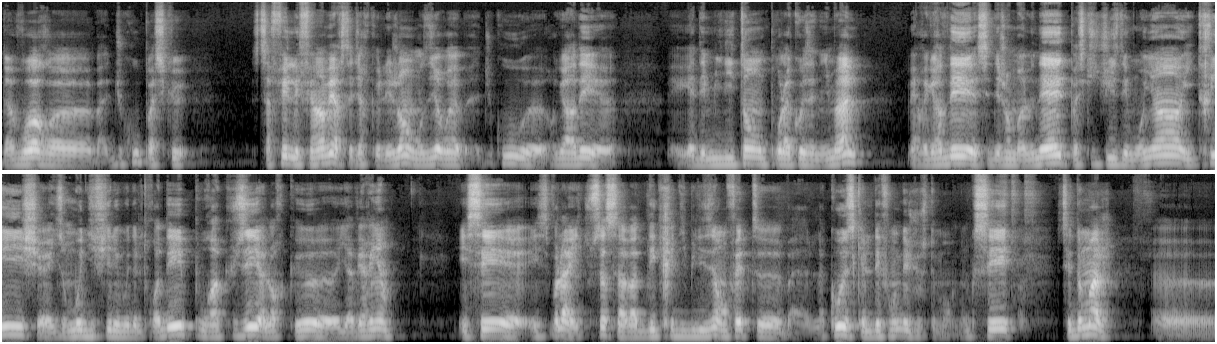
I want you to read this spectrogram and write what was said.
d'avoir, euh, bah, du coup, parce que ça fait l'effet inverse, c'est-à-dire que les gens vont se dire, ouais, bah, du coup, euh, regardez, il y a des militants pour la cause animale, mais regardez, c'est des gens malhonnêtes parce qu'ils utilisent des moyens, ils trichent, ils ont modifié les modèles 3D pour accuser alors qu'il n'y avait rien. Et c'est voilà et tout ça, ça va décrédibiliser en fait euh, bah, la cause qu'elle défendait justement. Donc c'est dommage. Euh,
